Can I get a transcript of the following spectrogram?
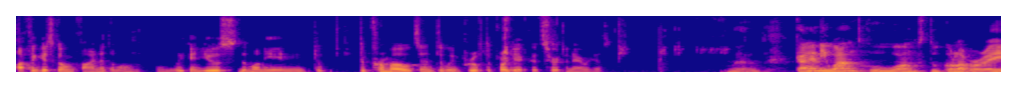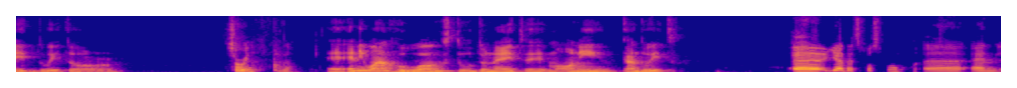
I think it's going fine at the moment, and we can use the money in to, to promote and to improve the project at certain areas. Well, can anyone who wants to collaborate do it, or sorry, yeah. Uh, anyone who wants to donate uh, money can do it. Uh, yeah, that's possible. Uh, and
